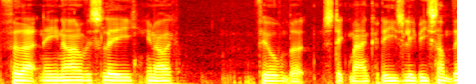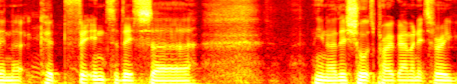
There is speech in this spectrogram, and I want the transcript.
for that, Nina. Obviously, you know, I feel that Stickman could easily be something that could fit into this, uh, you know, this shorts program, and it's very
